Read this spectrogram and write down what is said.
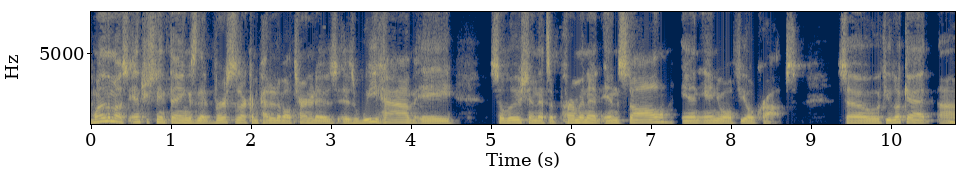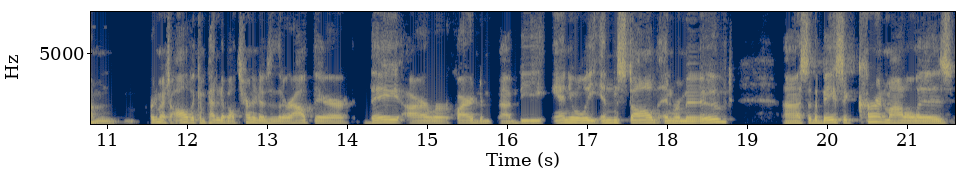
one of the most interesting things that versus our competitive alternatives is we have a solution that's a permanent install in annual field crops. So if you look at um, pretty much all the competitive alternatives that are out there, they are required to uh, be annually installed and removed. Uh, so the basic current model is,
